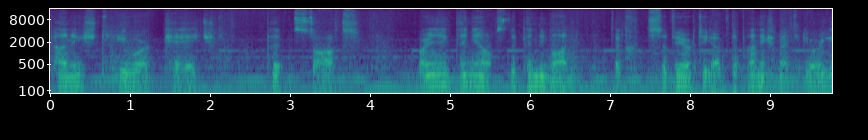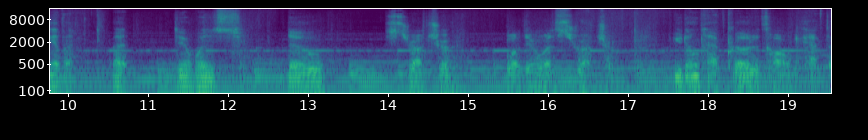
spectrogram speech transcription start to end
punished, you are caged, put in stocks, or anything else, depending on the severity of the punishment you are given. But there was no structure. Well, there was structure. You don't have protocol you have to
